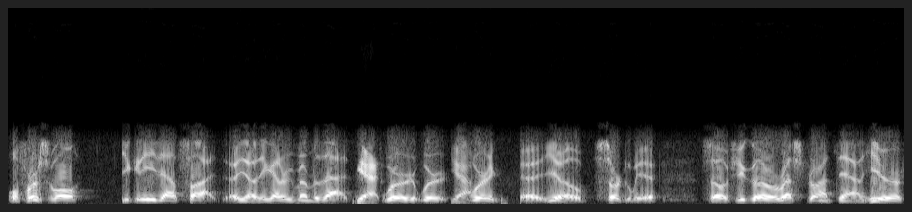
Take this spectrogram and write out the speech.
well, first of all, you can eat outside. Uh, You know, you got to remember that. Yes. We're we're Yeah. we're uh, you know certainly. Uh, so if you go to a restaurant down here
